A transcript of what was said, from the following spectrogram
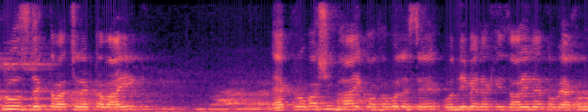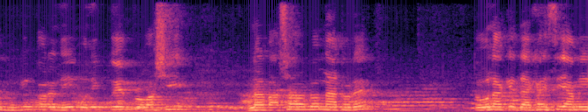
ক্রুজ দেখতে পাচ্ছেন একটা বাইক এক প্রবাসী ভাই কথা বলেছে, ও নিবে নাকি জানি না, তবে এখনও বুকিং করেনি। উনি কুয়েত প্রবাসী। ওনার বাসা হলো নাটোরে। তো ওনাকে দেখাইছি, আমি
